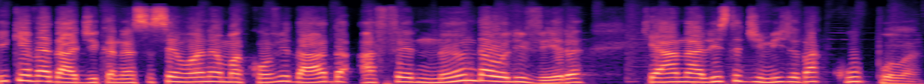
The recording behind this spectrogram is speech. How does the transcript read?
E quem vai dar a dica nessa semana é uma convidada, a Fernanda Oliveira, que é analista de mídia da Cúpula.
